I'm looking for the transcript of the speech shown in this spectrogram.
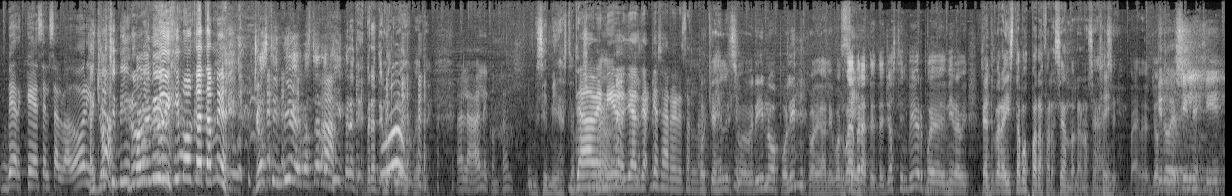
ver qué es El Salvador. Y Ay. Justin Bieber Lo, va a lo- venir. lo dijimos acá también. Justin Bieber va a estar aquí. Espérate, espérate. no, no, espérate. A la Ale, con tal. Sí, mi hija está Ya va a emocionada. venir, ya, ya, ya se va a regresar la. Porque es el sobrino político de Ale. Bueno, Sí. espérate, de Justin Bieber puede venir a... Espérate, pero ahí estamos parafraseándola, no seas Sí. así. Vale, Quiero Bieber. decirles que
